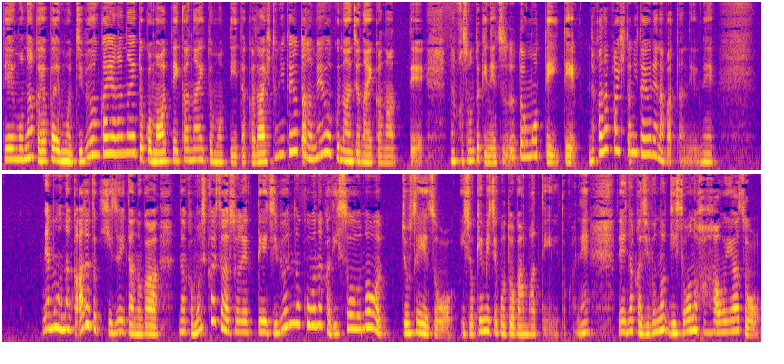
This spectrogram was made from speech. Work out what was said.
でもうなんかやっぱりもう自分がやらないとこう回っていかないと思っていたから人に頼ったら迷惑なんじゃないかなってなんかその時ねずっと思っていてなかなか人に頼れなかったんだよね。でもなんかある時気づいたのがなんかもしかしたらそれって自分のこうなんか理想の女性像一生懸命仕事を頑張っているとかねでなんか自分の理想の母親像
